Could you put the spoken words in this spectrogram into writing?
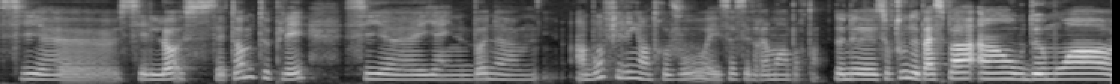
si, euh, si cet homme te plaît, s'il euh, il y a une bonne, un bon feeling entre vous, et ça, c'est vraiment important. De ne, surtout, ne passe pas un ou deux mois,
